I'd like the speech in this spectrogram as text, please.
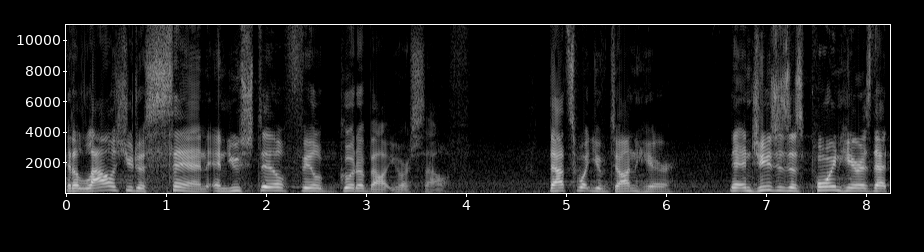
It allows you to sin, and you still feel good about yourself. That's what you've done here. And Jesus' point here is that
